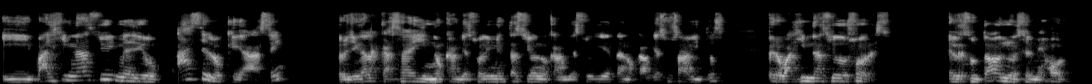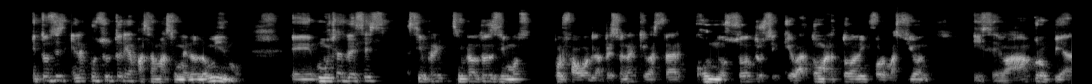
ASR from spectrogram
y va al gimnasio y medio hace lo que hace, pero llega a la casa y no cambia su alimentación, no cambia su dieta, no cambia sus hábitos, pero va al gimnasio dos horas. El resultado no es el mejor. Entonces, en la consultoría pasa más o menos lo mismo. Eh, muchas veces, siempre, siempre nosotros decimos, por favor, la persona que va a estar con nosotros y que va a tomar toda la información y se va a apropiar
